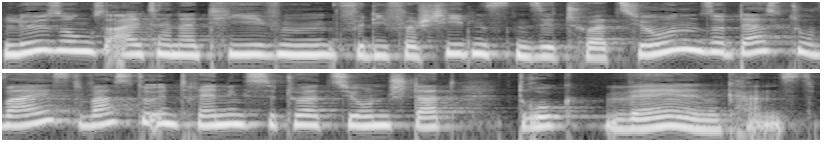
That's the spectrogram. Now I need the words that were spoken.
Lösungsalternativen für die verschiedensten Situationen, sodass du weißt, was du in Trainingssituationen statt Druck wählen kannst.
